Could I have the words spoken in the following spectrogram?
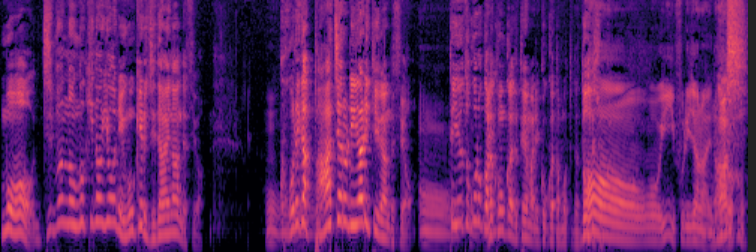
もう自分の動きのように動ける時代なんですよ。うんこれがバーチャルリアリティなんですよ。っっていうところから今回のテーマにいこうかと思ってた。どうでしょょうか？いい振りじゃないうの？かよしじ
